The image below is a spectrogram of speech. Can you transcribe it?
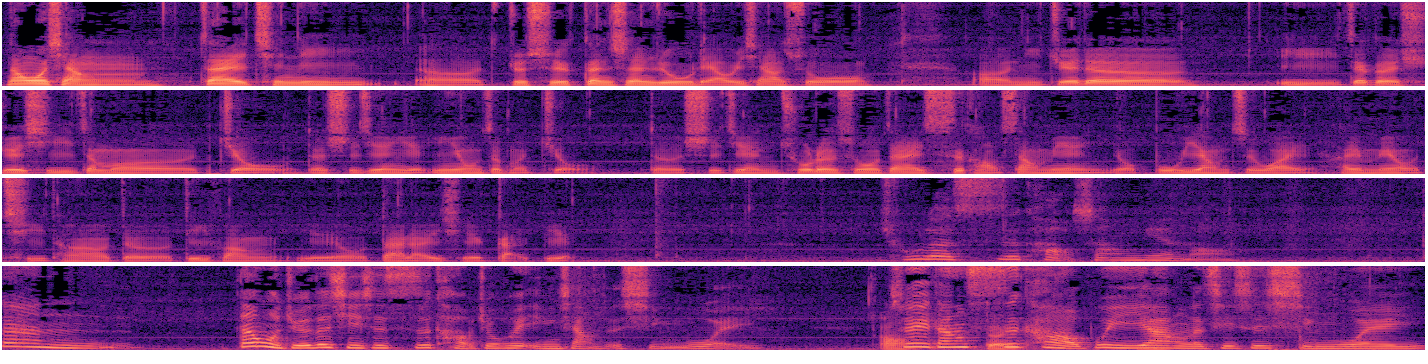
那我想再请你呃，就是更深入聊一下，说呃，你觉得以这个学习这么久的时间，也应用这么久的时间，除了说在思考上面有不一样之外，还有没有其他的地方也有带来一些改变？除了思考上面哦，但但我觉得其实思考就会影响着行为，哦，所以当思考不一样了，其实行为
